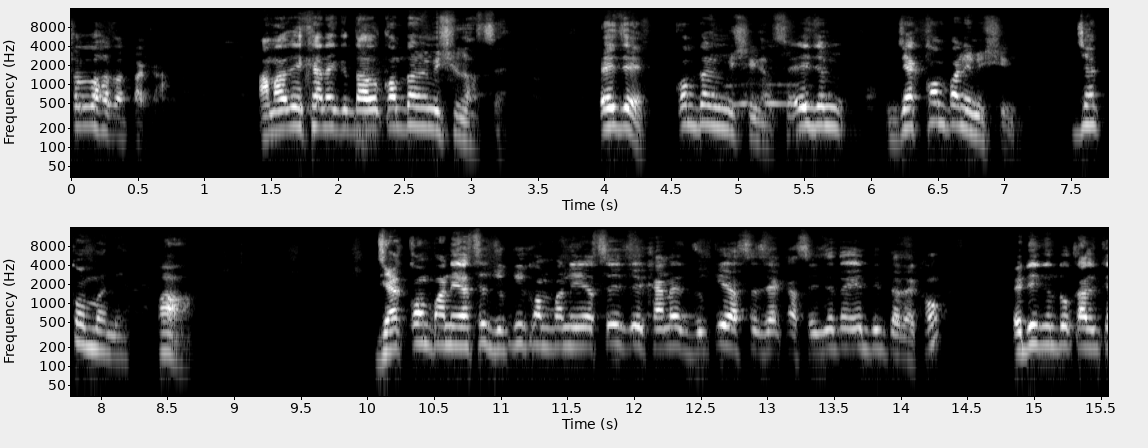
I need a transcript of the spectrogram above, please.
ষোলো হাজার টাকা। আমাদের এখানে কিন্তু আরও কম দামি মেশিন আছে। এই যে কম দামি মেশিন আছে। এই যে Jack company machine Jack company হ্যাঁ। জ্যাক কোম্পানি আছে জুকি কোম্পানি আছে যেখানে জুকি আছে জ্যাক আছে যেটা এই দিকটা দেখো। এটি কিন্তু কালকে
